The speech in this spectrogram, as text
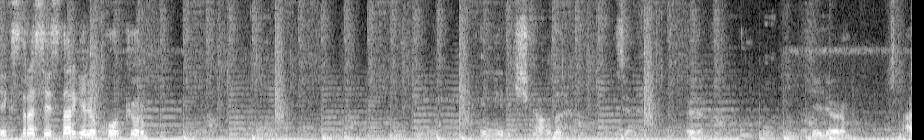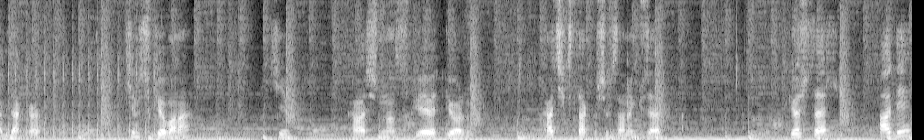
Ekstra sesler geliyor. Korkuyorum. 57 kişi kaldı. Güzel. Ölüm. Geliyorum. Ha bir dakika. Kim sıkıyor bana? Kim? Karşımdan sıkıyor. Evet gördüm. Kaç x takmışım sana? Güzel. Göster. Hadi.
